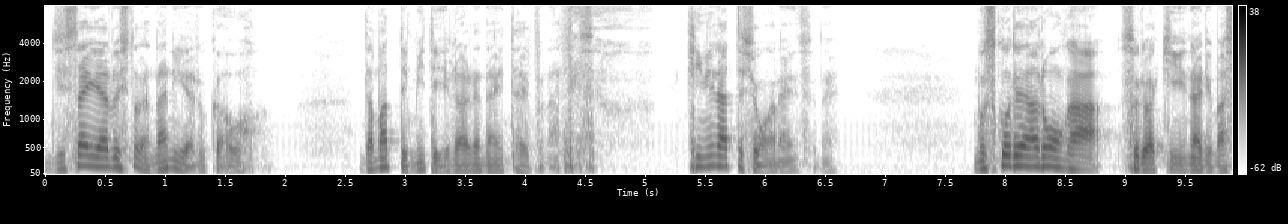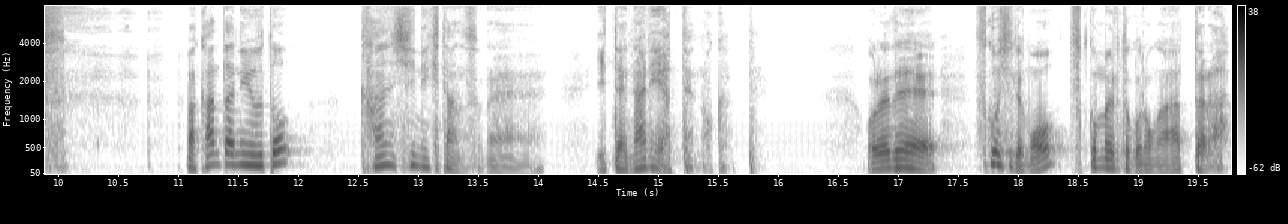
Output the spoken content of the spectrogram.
実際やる人が何やるかを黙って見ていられないタイプなんです。よ気になってしょうがないんですよね。息子であろうがそれは気になります。まあ簡単に言うと監視に来たんですね。一体何やってんのかって。俺で少しでも突っ込めるところがあったら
